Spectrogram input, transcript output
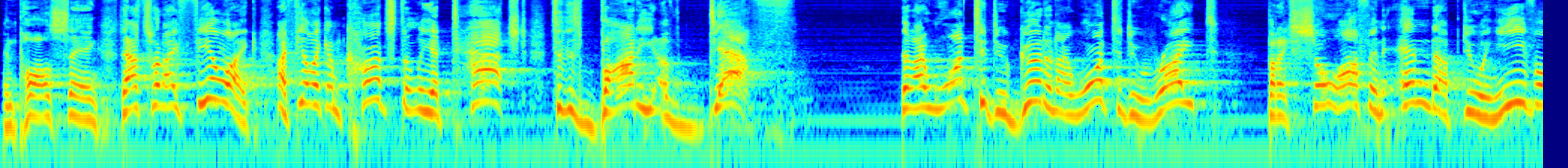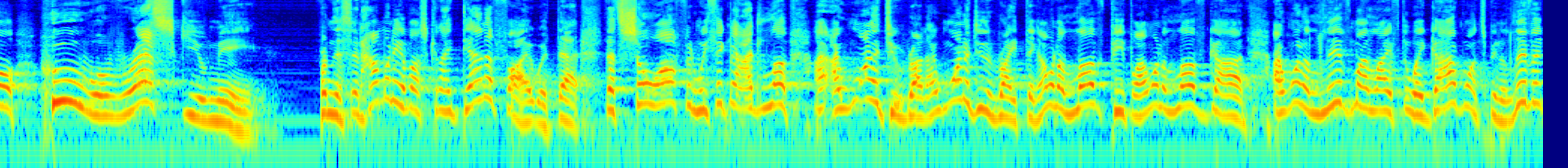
And Paul's saying, That's what I feel like. I feel like I'm constantly attached to this body of death. That I want to do good and I want to do right, but I so often end up doing evil. Who will rescue me? From this. And how many of us can identify with that? That so often we think, man, I'd love, I, I want to do right. I want to do the right thing. I want to love people. I want to love God. I want to live my life the way God wants me to live it.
